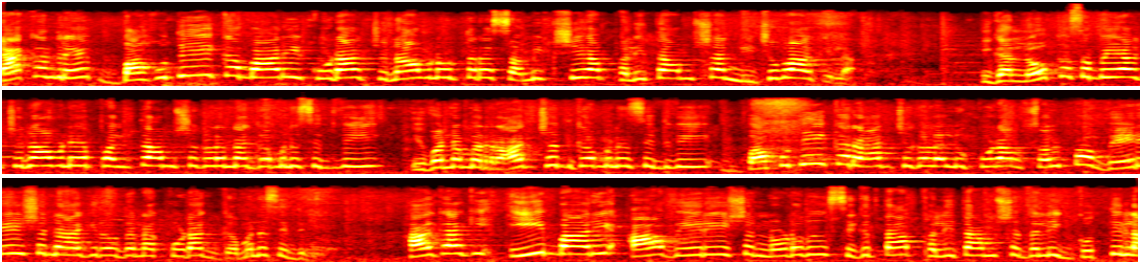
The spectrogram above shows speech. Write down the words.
ಯಾಕಂದ್ರೆ ಬಹುತೇಕ ಬಾರಿ ಕೂಡ ಚುನಾವಣೋತ್ತರ ಸಮೀಕ್ಷೆಯ ಫಲಿತಾಂಶ ನಿಜವಾಗಿಲ್ಲ. ಈಗ ಲೋಕಸಭೆಯ ಚುನಾವಣೆಯ ಫಲಿತಾಂಶಗಳನ್ನ ಗಮನಿಸಿದ್ವಿ, ಇವ ನಮ್ಮ ರಾಜ್ಯದ ಗಮನಿಸಿದ್ವಿ, ಬಹುತೇಕ ರಾಜ್ಯಗಳಲ್ಲೂ ಕೂಡ ಸ್ವಲ್ಪ ವೇರಿಯೇಷನ್ ಆಗಿರೋದನ್ನ ಕೂಡ ಗಮನಿಸಿದ್ವಿ. ಹಾಗಾಗಿ ಈ ಬಾರಿ ಆ ವೇರಿಯೇಷನ್ ನೋಡೋದು ಸಿಗುತ್ತಾ ಫಲಿತಾಂಶದಲ್ಲಿ ಗೊತ್ತಿಲ್ಲ.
